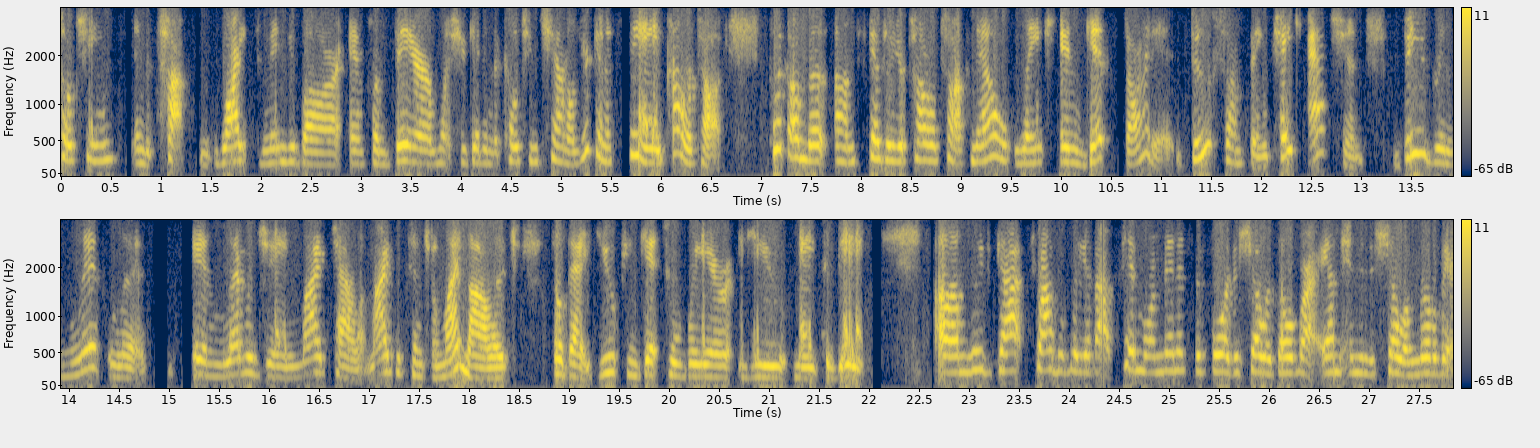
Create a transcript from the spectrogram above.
coaching in the top right menu bar, and from there, once you get in the coaching channel, you're going to see Power Talk. Click on the um, schedule your Power Talk now link and get started. Do something. Take action. Be relentless in leveraging my talent, my potential, my knowledge, so that you can get to where you need to be. Um, we've got probably about 10 more minutes before the show is over. I am ending the show a little bit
